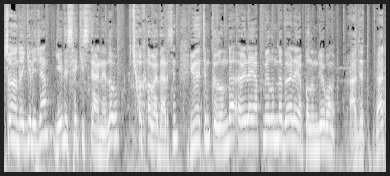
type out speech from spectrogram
Sonra da gireceğim 7-8 tane lavuk çok affedersin yönetim kurulunda öyle yapmayalım da böyle yapalım diyor bana. Hadi, hadi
